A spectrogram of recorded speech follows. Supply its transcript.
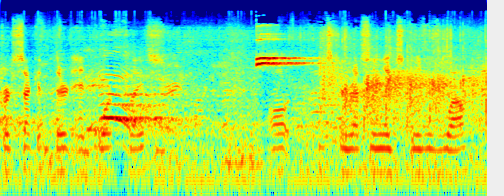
first, second, third, and fourth place. All Eastern Wrestling League schools as well.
